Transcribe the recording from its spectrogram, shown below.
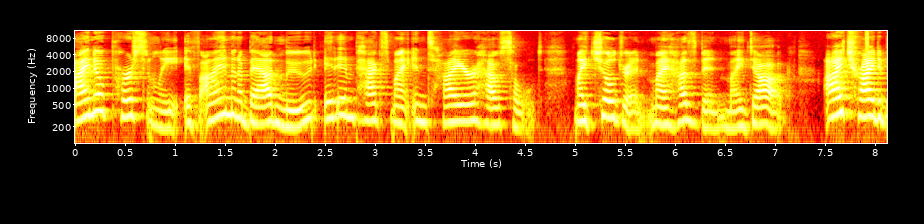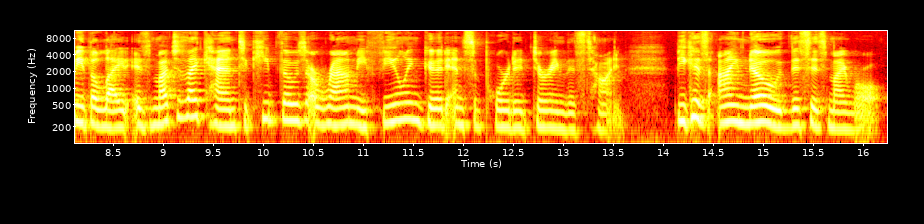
I know personally, if I am in a bad mood, it impacts my entire household my children, my husband, my dog. I try to be the light as much as I can to keep those around me feeling good and supported during this time because I know this is my role.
